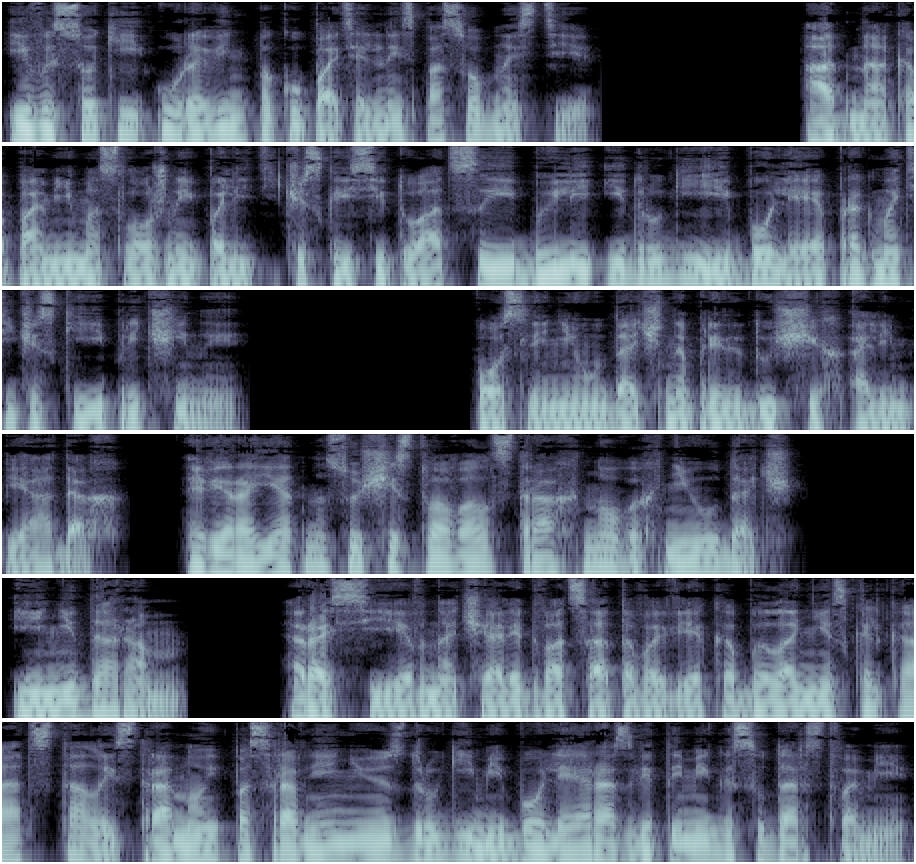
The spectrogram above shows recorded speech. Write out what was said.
и высокий уровень покупательной способности. Однако помимо сложной политической ситуации были и другие более прагматические причины. После неудач на предыдущих Олимпиадах, вероятно, существовал страх новых неудач. И недаром. Россия в начале XX века была несколько отсталой страной по сравнению с другими более развитыми государствами.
